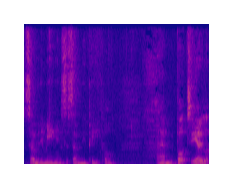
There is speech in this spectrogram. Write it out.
so many meanings to so many people. Um, but, you know,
